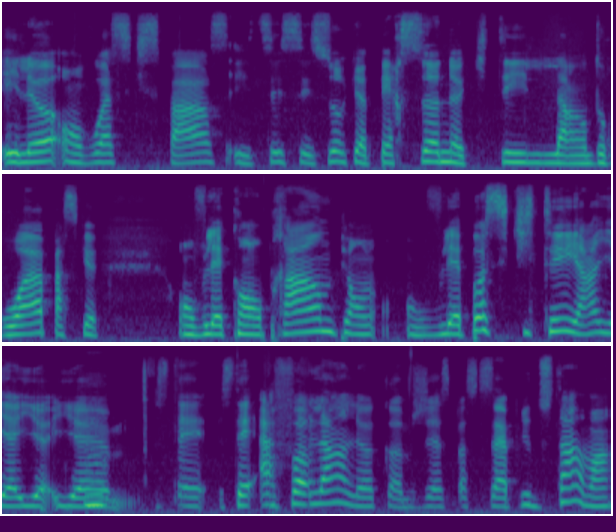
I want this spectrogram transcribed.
Et là, on voit ce qui se passe. Et tu sais, c'est sûr que personne n'a quitté l'endroit parce que on voulait comprendre, puis on, on voulait pas se quitter. Hein. Il y a, il y a, mm. C'était affolant là, comme geste parce que ça a pris du temps avant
